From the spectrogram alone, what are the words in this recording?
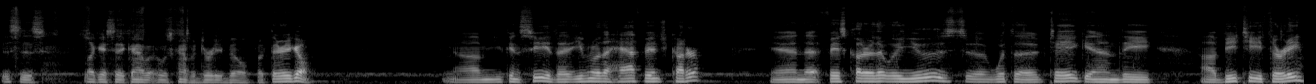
this is, like I said, kind of it was kind of a dirty build, but there you go. Um, you can see that even with a half inch cutter and that face cutter that we used uh, with the Taig and the uh, BT30,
